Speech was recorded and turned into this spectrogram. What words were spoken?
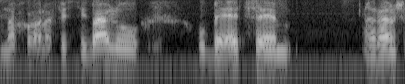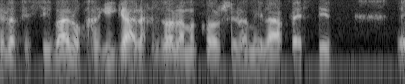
נכון, הפסטיבל הוא, הוא בעצם, הרעיון של הפסטיבל הוא חגיגה, לחזור למקור של המילה פסטיב אה,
